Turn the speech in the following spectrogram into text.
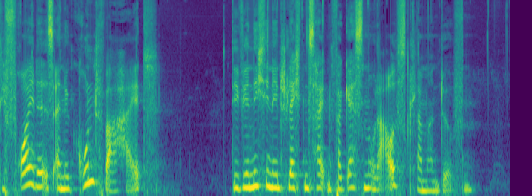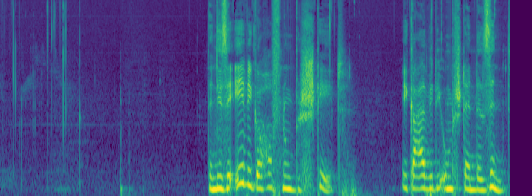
die Freude ist eine Grundwahrheit, die wir nicht in den schlechten Zeiten vergessen oder ausklammern dürfen. Denn diese ewige Hoffnung besteht, egal wie die Umstände sind.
